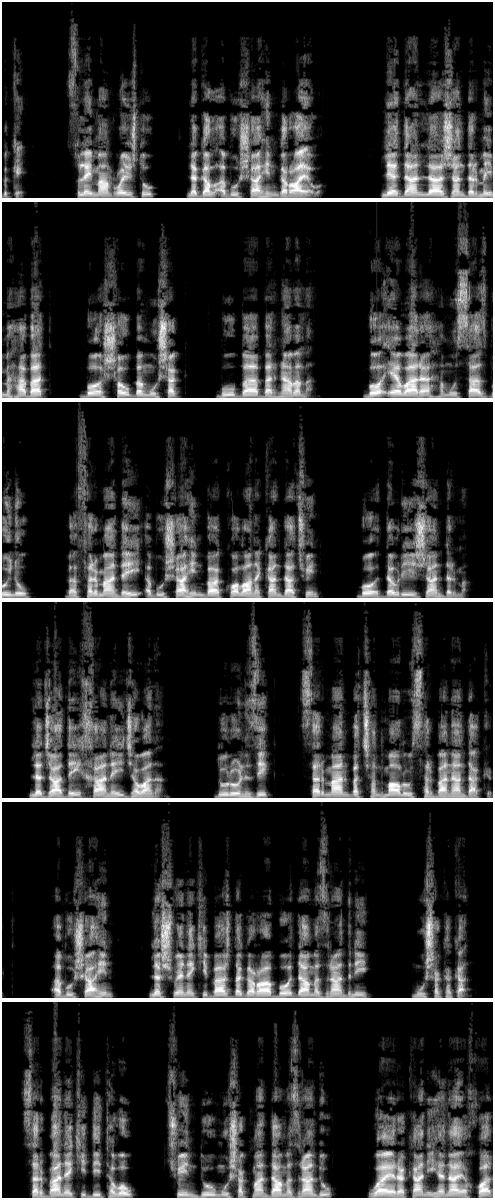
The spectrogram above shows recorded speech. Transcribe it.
بکەین سلەیمان ڕۆیشت و لەگەڵ ئەبوو شاهین گەڕایەوە لێدان لە ژەندەرمەی مەهاباد بۆ شەو بە موشک بوو بە بەرنامەمان بۆ ئێوارە هەموو ساز بووین و بە فەرماندەی ئەبوو شاهین بە کۆڵانەکاندا چوین بۆ دەوری ژاندەرمە لە جادەی خانەی جەوانان دوور و نزیک سەرمان بە چەند ماڵ و سەرباناندا کرد ئەبو شاهین لە شوێنێکی باش دەگەڕا بۆ دامەزراندنی مووشەکەکان، سەربانێکی دیتەوە و چوین دوو مووشەکمان دامەزراند و وایەرەکانی هێنایە خوار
